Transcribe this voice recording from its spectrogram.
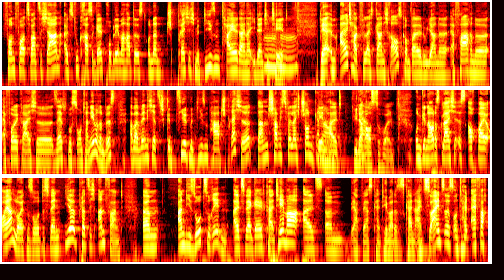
von vor 20 Jahren, als du krasse Geldprobleme hattest, und dann spreche ich mit diesem Teil deiner Identität. Mhm der im Alltag vielleicht gar nicht rauskommt, weil du ja eine erfahrene, erfolgreiche, selbstbewusste Unternehmerin bist. Aber wenn ich jetzt gezielt mit diesem Part spreche, dann schaffe ich es vielleicht schon, genau. den halt wieder ja. rauszuholen. Und genau das Gleiche ist auch bei euren Leuten so, dass wenn ihr plötzlich anfangt, ähm, an die so zu reden, als wäre Geld kein Thema, als ähm, ja, wäre es kein Thema, dass es kein 1 zu 1 ist und halt einfach,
